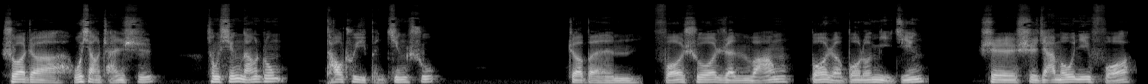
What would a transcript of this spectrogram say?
说着，无相禅师从行囊中掏出一本经书。这本《佛说忍王般若波罗蜜经》，是释迦牟尼佛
